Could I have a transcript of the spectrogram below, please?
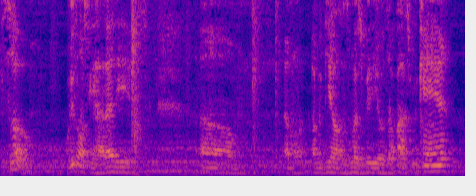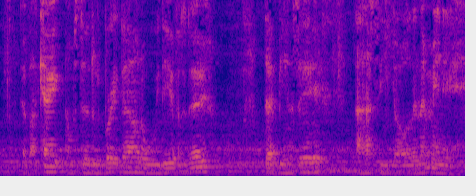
So, we're to see how that is. Um, I'm gonna, I'm gonna get on as much video as I possibly can. If I can't, I'm gonna still do the breakdown of what we did for today. That being said, I see y'all in a minute.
